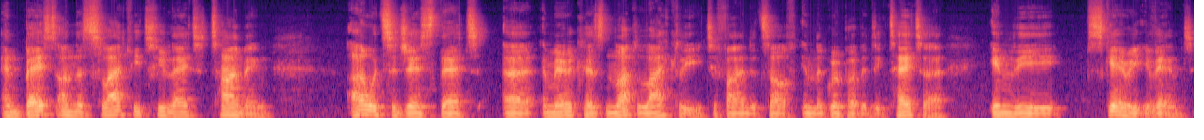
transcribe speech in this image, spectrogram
and based on the slightly too late timing, I would suggest that uh, America is not likely to find itself in the grip of a dictator in the scary event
